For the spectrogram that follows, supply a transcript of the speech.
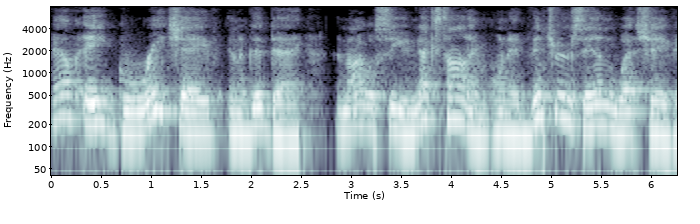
Have a great shave and a good day. and I will see you next time on Adventures in Wet Shaving.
